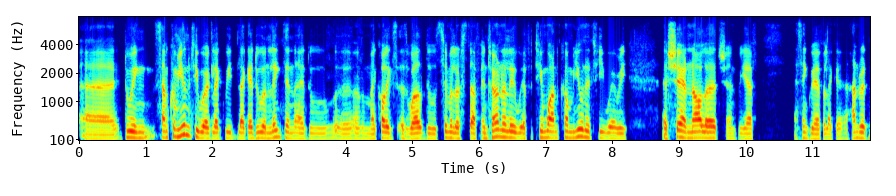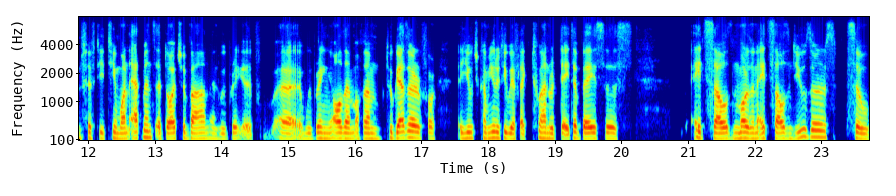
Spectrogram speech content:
uh, doing some community work like we like I do on LinkedIn. I do uh, my colleagues as well do similar stuff internally. We have a TM1 community where we uh, share knowledge and we have I think we have like 150 TM1 admins at Deutsche Bahn, and we bring uh, we bring all them of them together for a huge community. We have like 200 databases, 8,000, more than 8,000 users. So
